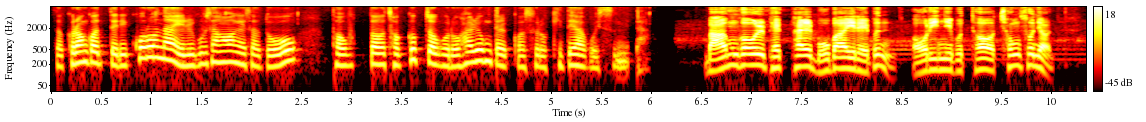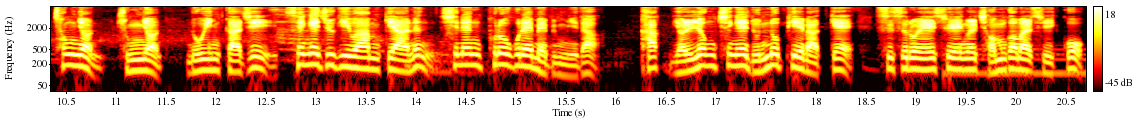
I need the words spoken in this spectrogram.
그래서 그런 것들이 코로나19 상황에서도 더욱더 적극적으로 활용될 것으로 기대하고 있습니다. 마음거울 108 모바일 앱은 어린이부터 청소년, 청년, 중년, 노인까지 생애 주기와 함께하는 신행 프로그램 앱입니다. 각 연령층의 눈높이에 맞게 스스로의 수행을 점검할 수 있고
